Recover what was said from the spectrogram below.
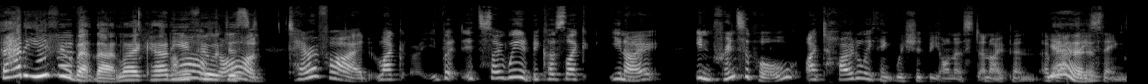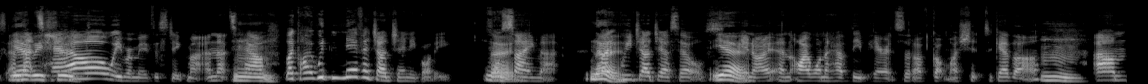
But how do you feel about that? Like, how do you oh, feel? God. Just terrified. Like, but it's so weird because, like, you know. In principle, I totally think we should be honest and open about Yeah. these things. And Yeah, we that's should. how we remove the stigma. And that's how, Mm. like, I would never judge anybody for No. saying that. no. Like, we judge ourselves. Yeah. You know, and I want to have the appearance that I've got my shit together. Mm. Um,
